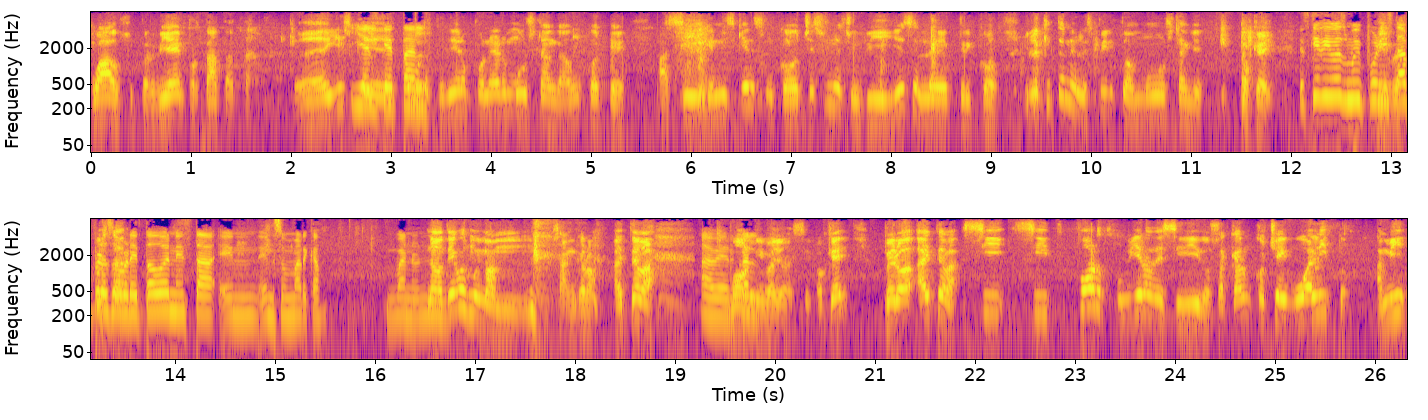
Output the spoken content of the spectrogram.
wow, súper bien, por ta, ta, ta. Ay, es ¿Y que, el qué ¿cómo tal? le pudieron poner Mustang a un coche así, que ni siquiera es un coche, es un SUV y es eléctrico? Y le quitan el espíritu a Mustang. y- Ok, Es que Diego es muy purista, pero sobre todo en esta, en, en su marca. Bueno, no, Diego es muy mam sangrón. Ahí te va. A ver, Mon, iba yo a decir, ¿ok? Pero ahí te va. Si, si Ford hubiera decidido sacar un coche igualito, a mí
